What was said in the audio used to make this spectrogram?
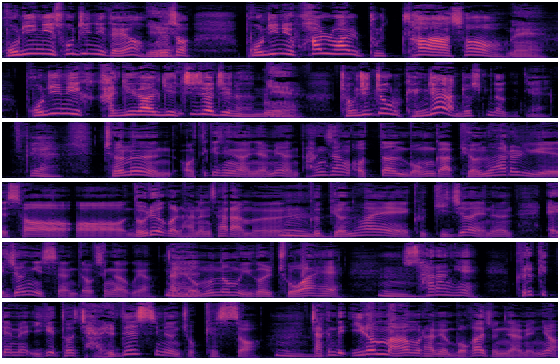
본인이 소진이 돼요. 예. 그래서 본인이 활활 불타서 네. 본인이 갈기갈기 찢어지는 예. 정신적으로 굉장히 안 좋습니다. 그게. 예. 저는 어떻게 생각하냐면 항상 어떤 뭔가 변화를 위해서 어, 노력을 하는 사람은 음. 그 변화의 그 기저에는 애정이 있어야 한다고 생각하고요. 난 네. 너무너무 이걸 좋아해, 음. 사랑해. 그렇기 때문에 이게 더 잘 됐으면 좋겠어. 음. 자, 근데 이런 마음을 하면 뭐가 좋냐면요.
